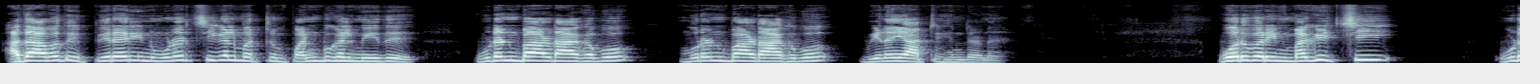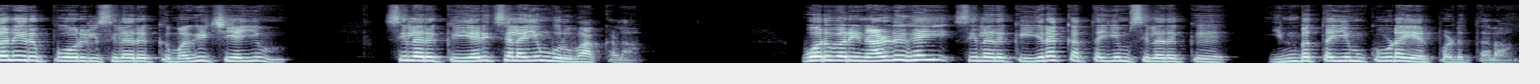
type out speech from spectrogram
அதாவது பிறரின் உணர்ச்சிகள் மற்றும் பண்புகள் மீது உடன்பாடாகவோ முரண்பாடாகவோ வினையாற்றுகின்றன. ஒருவரின் மகிழ்ச்சி உடனிருப்போரில் சிலருக்கு மகிழ்ச்சியையும் சிலருக்கு எரிச்சலையும் உருவாக்கலாம். ஒருவரின் அழுகை சிலருக்கு இரக்கத்தையும் சிலருக்கு இன்பத்தையும் கூட ஏற்படுத்தலாம்.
